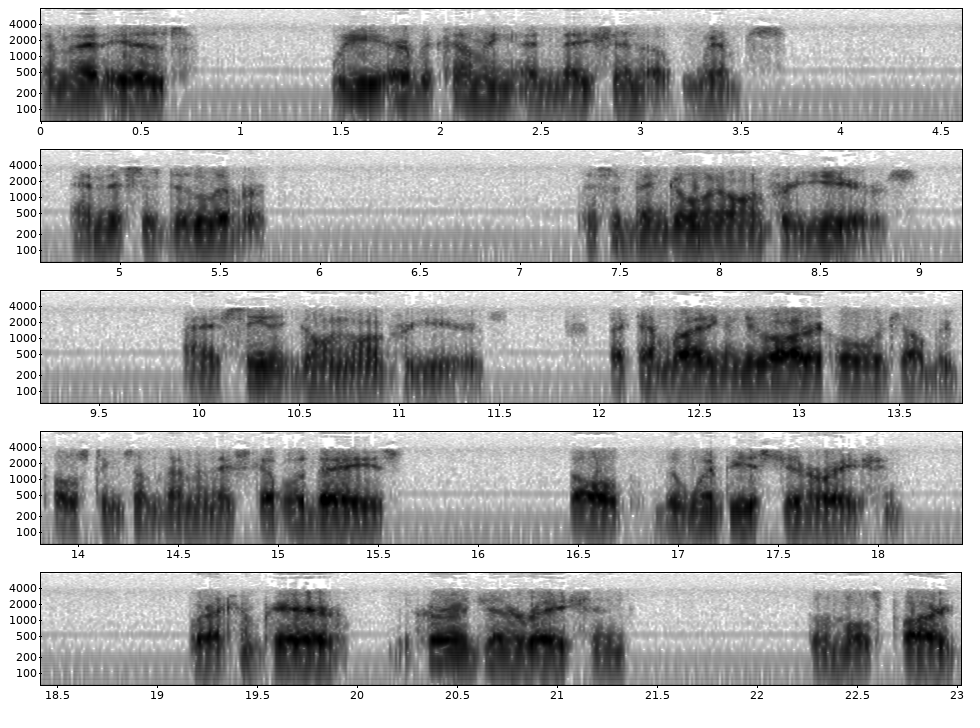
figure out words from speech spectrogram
and that is we are becoming a nation of wimps, and this is deliberate. This has been going on for years. I have seen it going on for years. In fact, I'm writing a new article, which I'll be posting sometime in the next couple of days, called The Wimpiest Generation, where I compare the current generation, for the most part,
